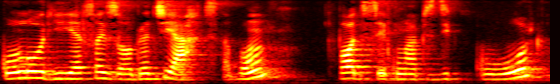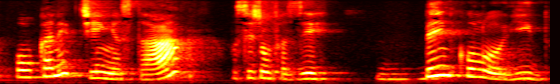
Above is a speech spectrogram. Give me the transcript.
colorir essas obras de arte, tá bom? Pode ser com lápis de cor ou canetinhas, tá? Vocês vão fazer bem colorido,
